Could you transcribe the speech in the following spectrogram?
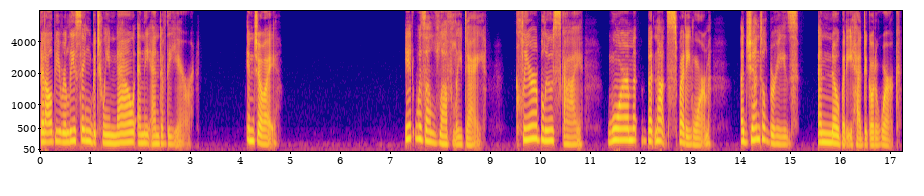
that I'll be releasing between now and the end of the year. Enjoy. It was a lovely day. Clear blue sky, warm but not sweaty warm, a gentle breeze, and nobody had to go to work.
